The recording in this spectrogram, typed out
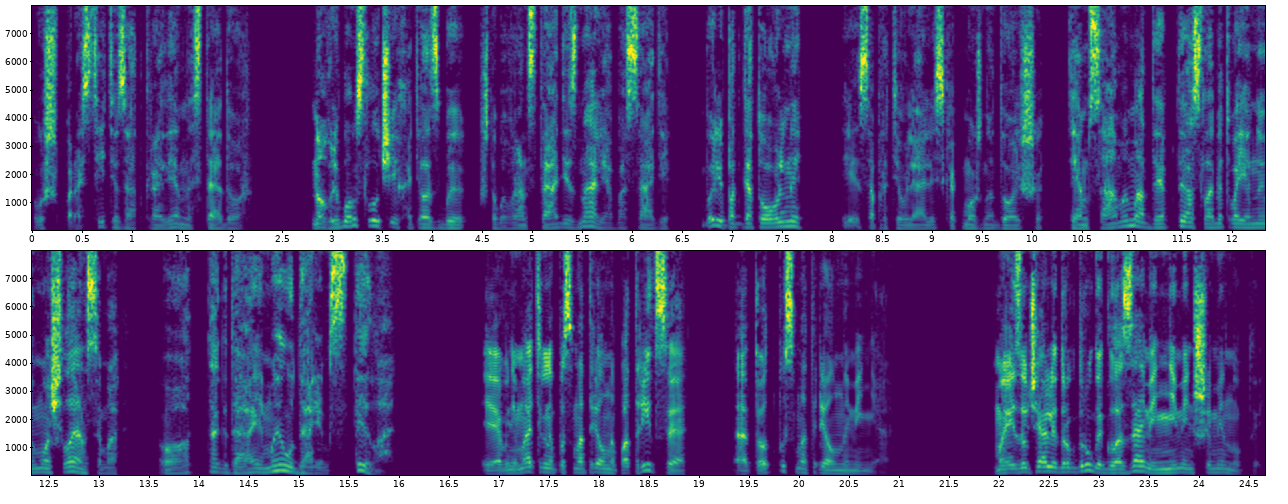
Уж простите за откровенность, Теодор. Но в любом случае хотелось бы, чтобы в Ронстаде знали об осаде, были подготовлены и сопротивлялись как можно дольше. Тем самым адепты ослабят военную мощь Лэнсома. Вот тогда и мы ударим с тыла. Я внимательно посмотрел на Патриция, а тот посмотрел на меня. Мы изучали друг друга глазами не меньше минуты.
